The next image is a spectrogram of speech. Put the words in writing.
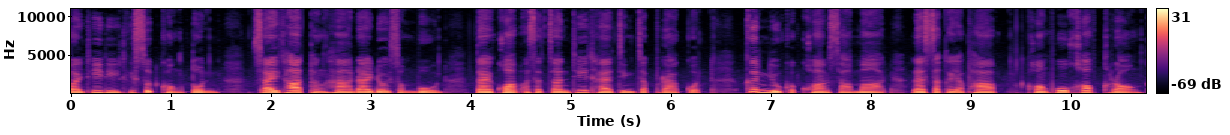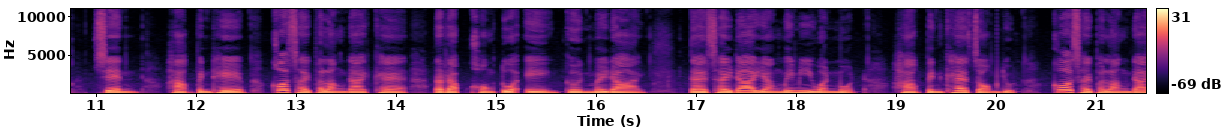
วัยที่ดีที่สุดของตน ใช้ธาตุทั้งห้าได้โดยสมบูรณ์ แต่ความอัศจรรย์ที่แท้จริงจะปรากฏ ขึ้นอยู่กับความสามารถและศักยภาพ ของผู้ครอบครอง เช่น หากเป็นเทพก็ใช้พลังได้แค่ระดับของตัวเองเกินไม่ได้ แต่ใช้ได้อย่างไม่มีวันหมด หากเป็นแค่จอมหยุทธก็ใช้พลังได้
